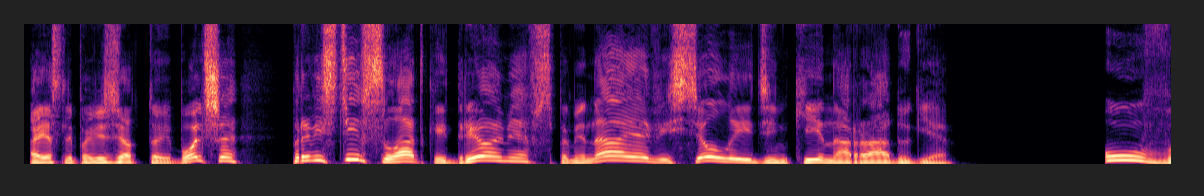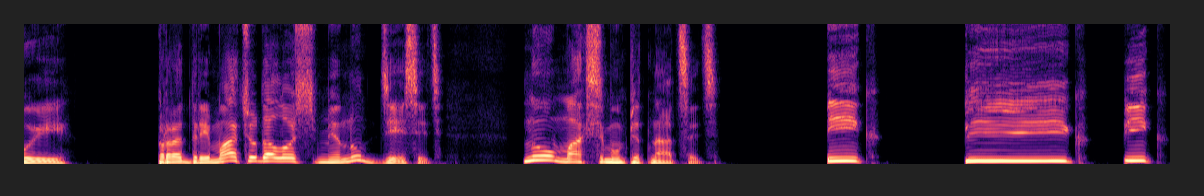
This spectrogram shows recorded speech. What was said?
а если повезет, то и больше — провести в сладкой дреме, вспоминая веселые деньки на радуге. Увы, продремать удалось минут десять, ну, максимум пятнадцать. Пик, пик, пик.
